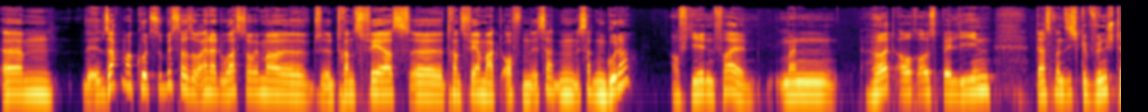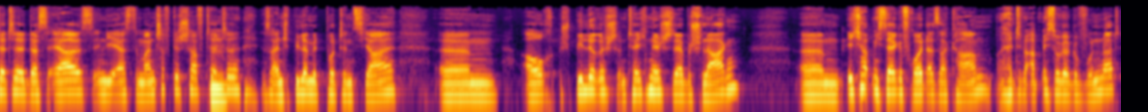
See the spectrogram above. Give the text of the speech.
Ähm, sag mal kurz, du bist da so einer, du hast doch immer äh, Transfers, äh, Transfermarkt offen. Ist das ein, ist das ein guter? Auf jeden Fall. Man hört auch aus Berlin, dass man sich gewünscht hätte, dass er es in die erste Mannschaft geschafft hätte. Mhm. Ist ein Spieler mit Potenzial, ähm, auch spielerisch und technisch sehr beschlagen. Ähm, ich habe mich sehr gefreut, als er kam. Hätte hab mich sogar gewundert.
